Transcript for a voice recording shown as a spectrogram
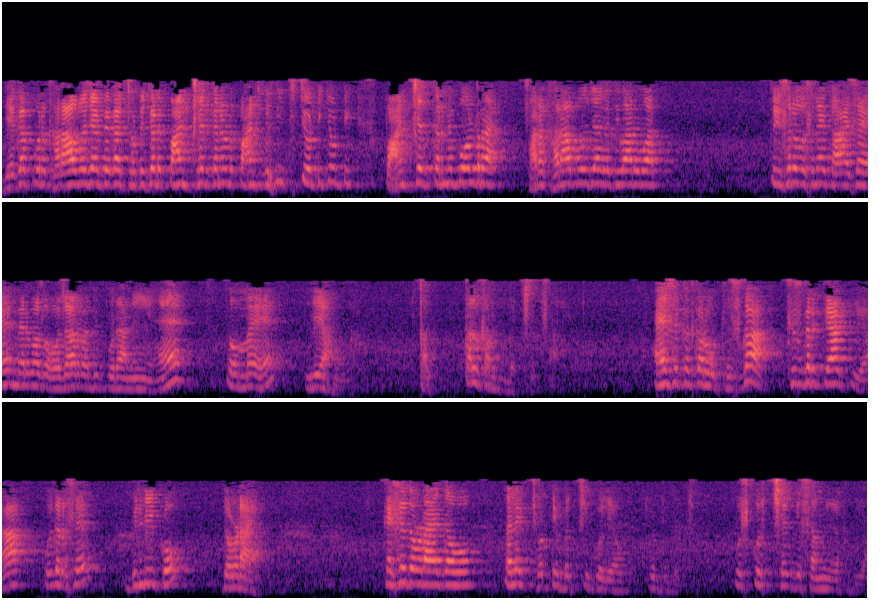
देखा पूरा खराब हो जाए बेकार छोटे छोटे पाँच छेद करने पाँच बिल्ली छोटी छोटी पाँच छेद करने बोल रहा है सारा खराब हो जाएगा दीवार वार। तो इसलिए उसने कहा ऐसा है मेरे पास औज़ार अभी पूरा नहीं है तो मैं ले आऊँगा। कल कल करूँगा सारे ऐसे कर करो खिसका खिसकर क्या किया उधर से बिल्ली को दौड़ाया। कैसे दौड़ाएगा वो? पहले एक छोटी बच्ची को ले आओ, छोटी बच्ची। उसको छेद के सामने रख दिया।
